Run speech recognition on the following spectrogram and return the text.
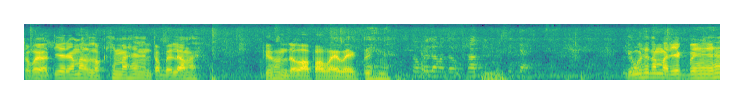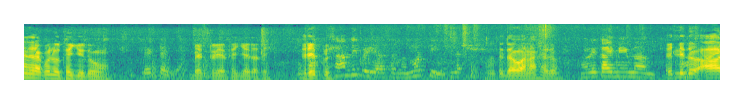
તો ભાઈ અત્યારે અમારા લખીમાં છે ને તબેલામાં ભેહું દવા પાવા આવ્યા એક ભાઈને ત્યાં. એવું છે તમારે એક ભાઈ છે ને ઓલું થઈ ગયું હતું બેક્ટેરિયા. બેક્ટેરિયા થઈ ગયા હતા દવા નાખે તો. હવે કાંઈ મેં એમાં એટલી તો આ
